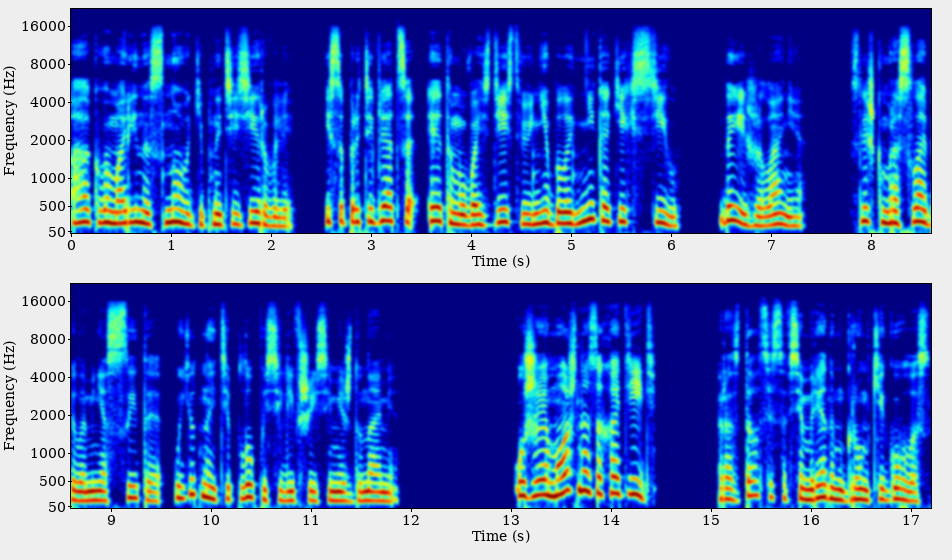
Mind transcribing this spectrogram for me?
а аквамарины снова гипнотизировали, и сопротивляться этому воздействию не было никаких сил, да и желания. Слишком расслабило меня сытое, уютное тепло, поселившееся между нами. «Уже можно заходить?» Раздался совсем рядом громкий голос.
